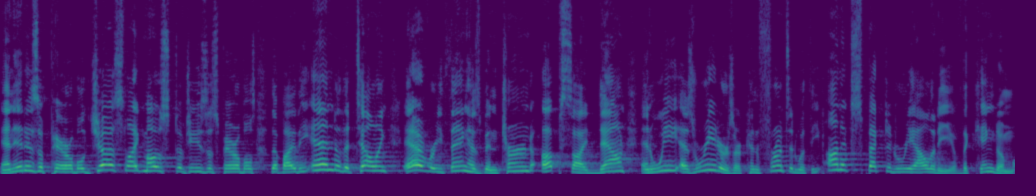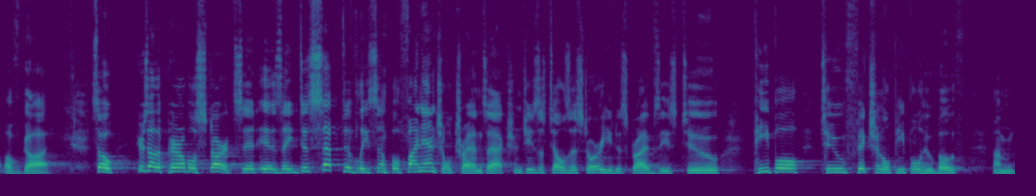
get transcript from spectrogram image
And it is a parable, just like most of Jesus' parables, that by the end of the telling, everything has been turned upside down, and we as readers are confronted with the unexpected reality of the kingdom of God. So here's how the parable starts it is a deceptively simple financial transaction. Jesus tells this story, he describes these two people, two fictional people who both um,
